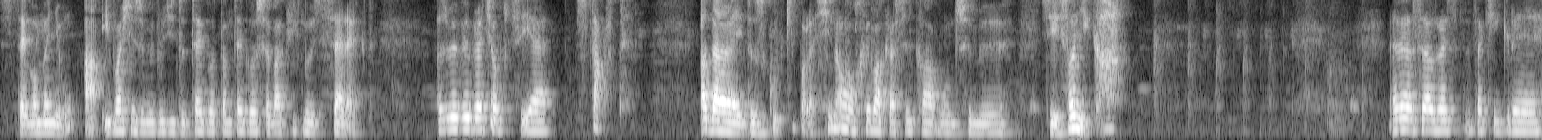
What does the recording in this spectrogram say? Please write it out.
z tego menu. A i właśnie, żeby wrócić do tego, tamtego, trzeba kliknąć Select. A żeby wybrać opcję Start. A dalej to z górki poleci. No, chyba klasyka włączymy, czyli Sonika. Ja wiem, co grać to takie gry,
